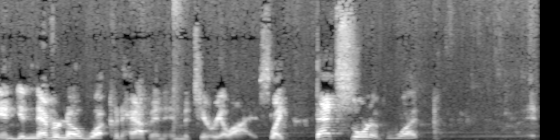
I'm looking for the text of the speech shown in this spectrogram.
and you never know what could happen and materialize. Like that's sort of what it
